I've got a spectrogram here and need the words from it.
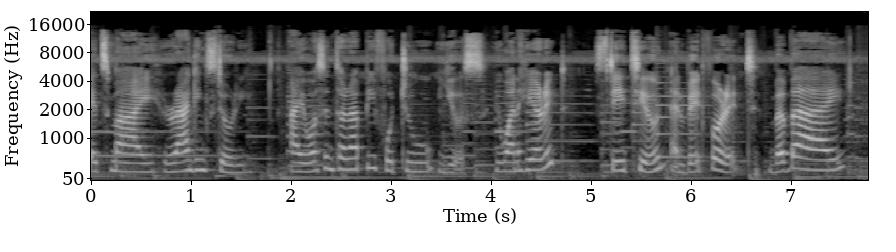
It's my ragging story. I was in therapy for 2 years. You want to hear it? Stay tuned and wait for it. Bye bye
